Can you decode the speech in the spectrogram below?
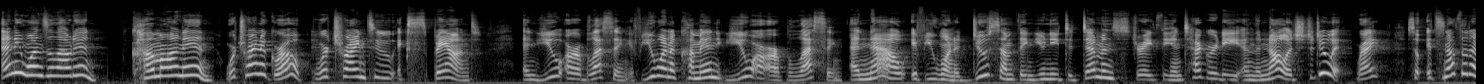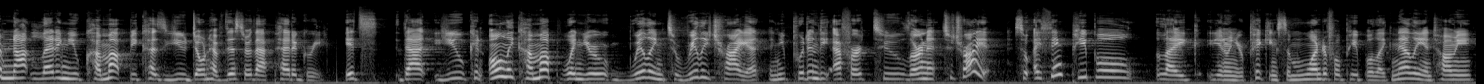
Anyone's allowed in. Come on in. We're trying to grow, we're trying to expand. And you are a blessing. If you want to come in, you are our blessing. And now, if you want to do something, you need to demonstrate the integrity and the knowledge to do it, right? So it's not that I'm not letting you come up because you don't have this or that pedigree. It's that you can only come up when you're willing to really try it and you put in the effort to learn it, to try it. So I think people like, you know, and you're picking some wonderful people like Nellie and Tommy,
